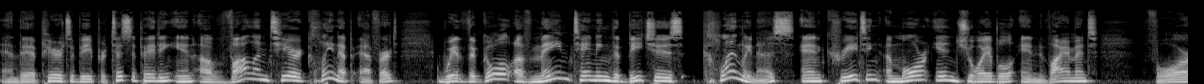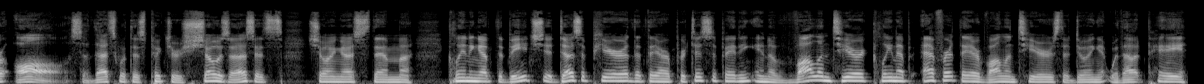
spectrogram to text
and they appear to be participating in a volunteer cleanup effort with the goal of maintaining the beach's cleanliness and creating a more enjoyable environment for all. So that's what this picture shows us. It's showing us them uh, cleaning up the beach. It does appear that they are participating in a volunteer cleanup effort. They are volunteers, they're doing it without pay.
